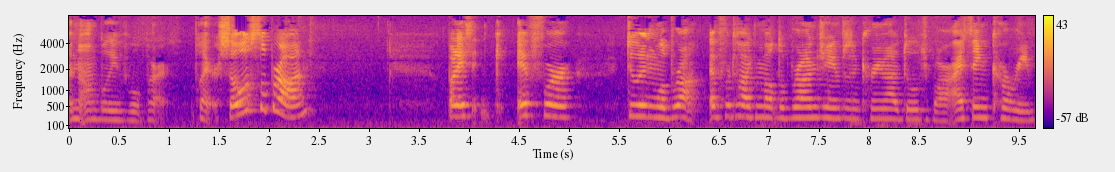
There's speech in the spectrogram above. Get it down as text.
an unbelievable player. So is LeBron. But I think if we're doing LeBron, if we're talking about LeBron James and Kareem Abdul-Jabbar, I think Kareem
